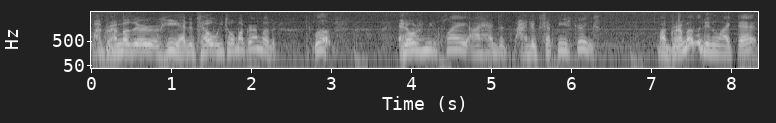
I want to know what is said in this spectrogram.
My grandmother, he had to tell, he told my grandmother, look, in order for me to play, I had to, I had to accept these drinks. My grandmother didn't like that.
